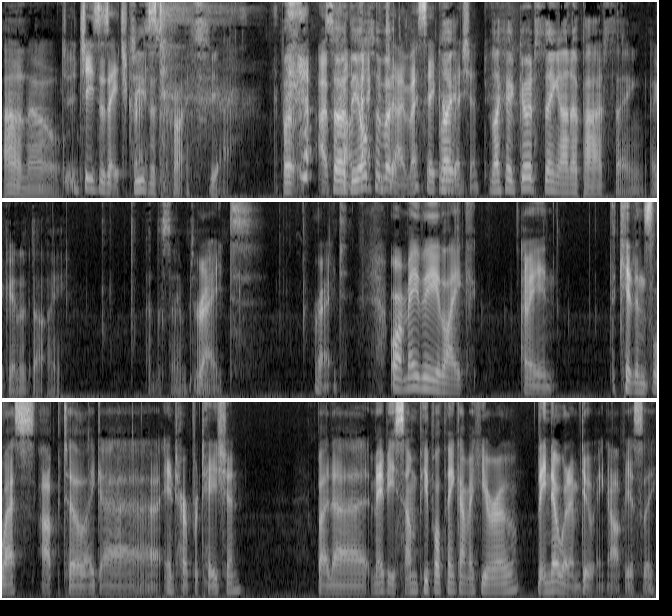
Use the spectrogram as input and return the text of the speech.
I don't know Jesus H Christ. Jesus Christ, yeah. But I've so the ultimate, time, my sacred like, mission. like a good thing and a bad thing are gonna die at the same time. Right. Right. Or maybe like I mean the kitten's less up to like uh interpretation. But uh maybe some people think I'm a hero. They know what I'm doing, obviously.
